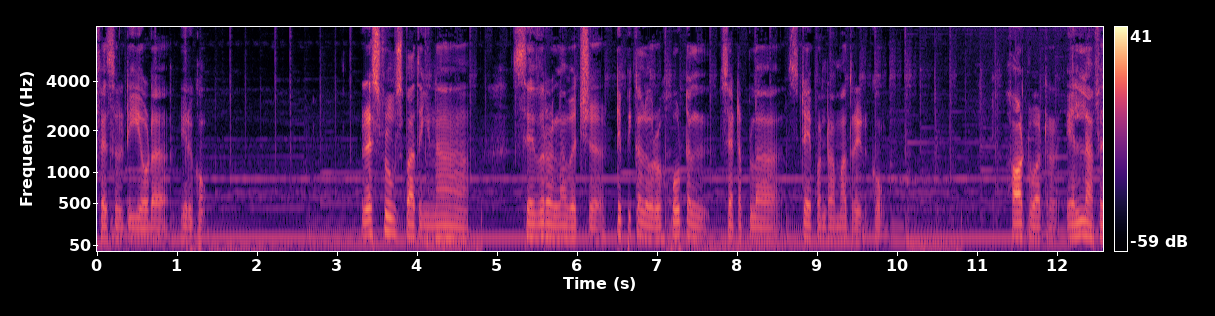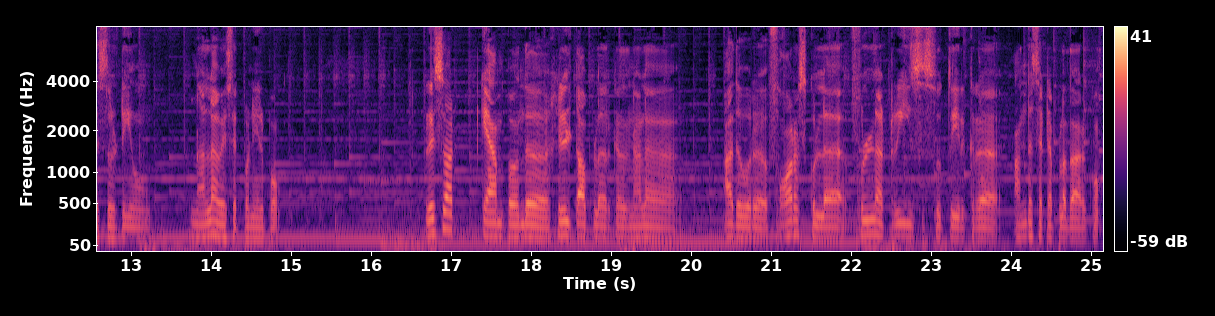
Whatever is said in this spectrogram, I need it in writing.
ஃபெசிலிட்டியோட இருக்கும். ரெஸ்ட் ரூம்ஸ் பார்த்தீங்கன்னா செவரெல்லாம் வச்சு டிப்பிக்கல் ஒரு ஹோட்டல் செட்டப்பில் ஸ்டே பண்ணுற மாதிரி இருக்கும். ஹாட் வாட்டர் எல்லா ஃபெசிலிட்டியும் நல்லாவே செட் பண்ணியிருப்போம். ரிசார்ட் கேம்ப் வந்து ஹில் டாப்பில் இருக்கிறதுனால அது ஒரு ஃபாரஸ்ட்குள்ளே ஃபுல்லாக ட்ரீஸ் சுற்றி இருக்கிற அந்த செட்டப்பில் தான் இருக்கும்.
